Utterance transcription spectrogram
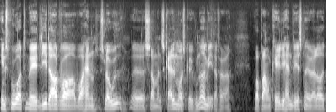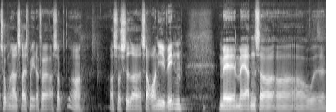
en spurt med et lead-out, hvor, hvor han slår ud, øh, som man skal måske 100 meter før, hvor Baum Kelly, han visste jo allerede 250 meter før, og så, og, og så sidder Saroni i vinden med Mertens og, og, og øh,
